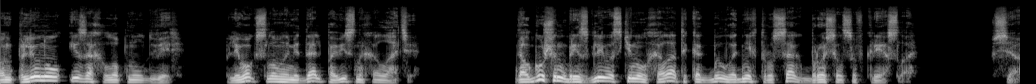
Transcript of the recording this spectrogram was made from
Он плюнул и захлопнул дверь. Плевок, словно медаль, повис на халате. Долгушин брезгливо скинул халат и, как был в одних трусах, бросился в кресло. Все.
